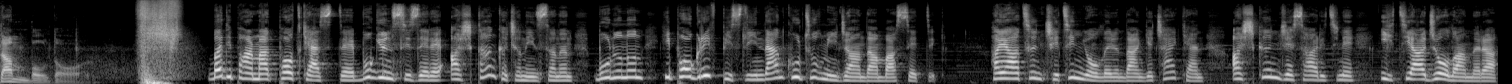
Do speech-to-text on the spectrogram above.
Dumbledore Body Parmak Podcast'te bugün sizlere aşktan kaçan insanın burnunun hipogrif pisliğinden kurtulmayacağından bahsettik. hayatın çetin yollarından geçerken aşkın cesaretine ihtiyacı olanlara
